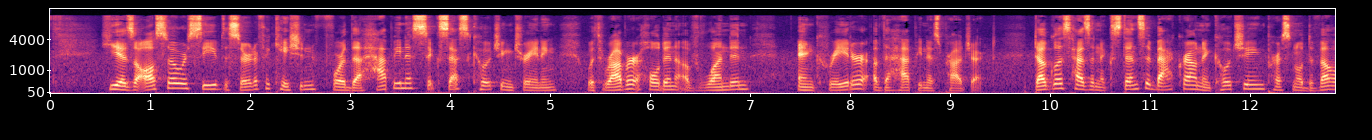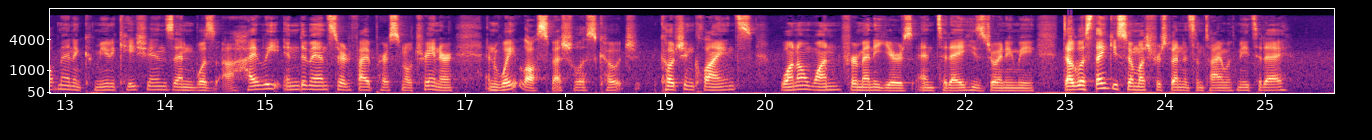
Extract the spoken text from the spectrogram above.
He has also received a certification for the Happiness Success Coaching Training with Robert Holden of London and creator of the Happiness Project. Douglas has an extensive background in coaching, personal development, and communications, and was a highly in demand certified personal trainer and weight loss specialist coach, coaching clients one on one for many years. And today he's joining me. Douglas, thank you so much for spending some time with me today.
